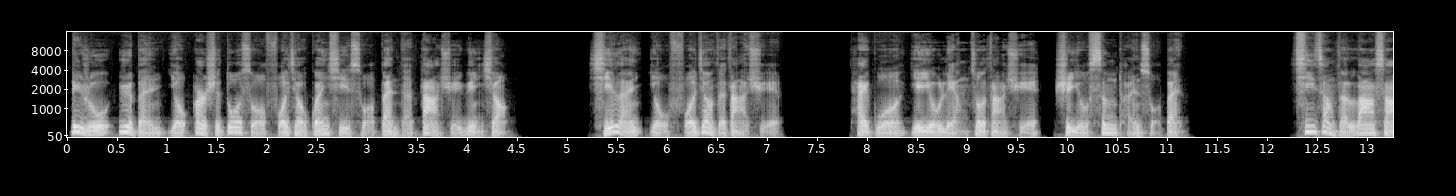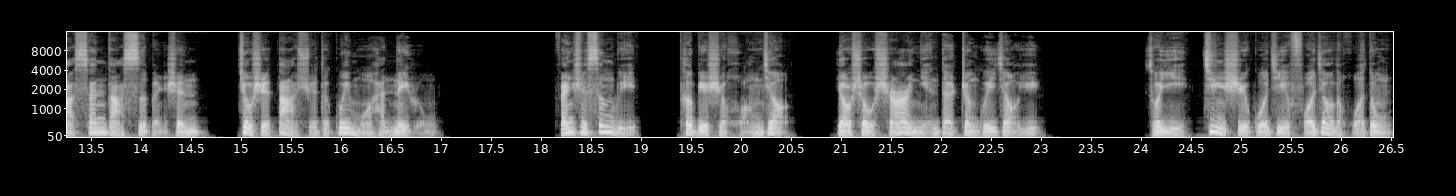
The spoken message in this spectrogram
例如，日本有二十多所佛教关系所办的大学院校。锡兰有佛教的大学，泰国也有两座大学是由僧团所办。西藏的拉萨三大寺本身就是大学的规模和内容。凡是僧侣，特别是黄教，要受十二年的正规教育，所以近世国际佛教的活动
